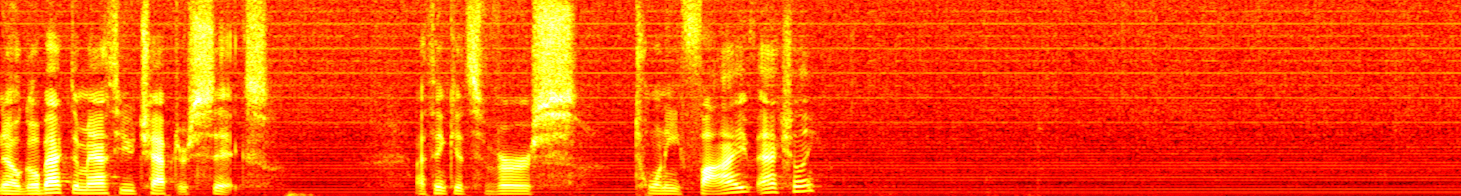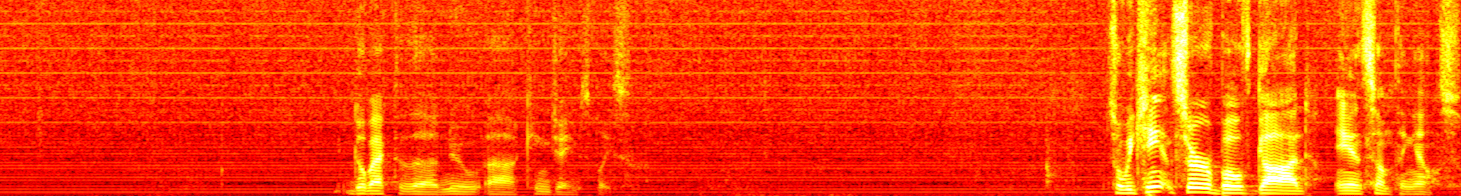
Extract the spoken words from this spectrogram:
No, go back to Matthew chapter 6. I think it's verse 25, actually. Go back to the New uh, King James, please. So we can't serve both God and something else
